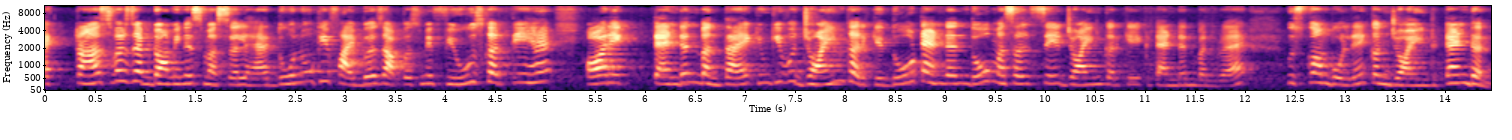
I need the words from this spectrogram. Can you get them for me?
ट्रांसवर्स एब्डोमिनस मसल है, दोनों के फाइबर्स आपस में फ्यूज़ करते हैं और एक टेंडन बनता है, क्योंकि वो ज्वाइन करके, दो टेंडन दो मसल से ज्वाइन करके एक टेंडन बन रहा है। उसको हम बोल रहे हैं कंजॉइंट टेंडन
